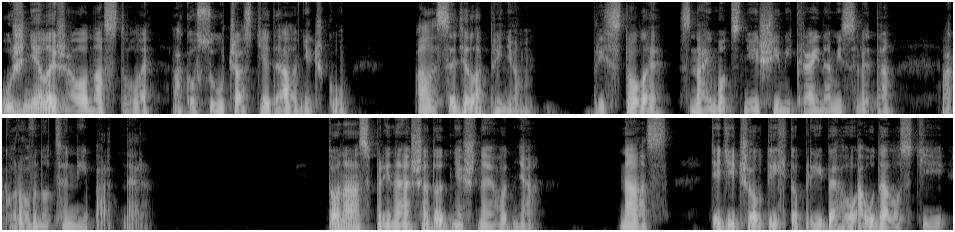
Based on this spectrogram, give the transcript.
Už neležalo na stole ako súčasť jedálničku, ale sedela pri ňom, pri stole s najmocnejšími krajinami sveta ako rovnocenný partner. To nás prináša do dnešného dňa. Nás, dedičov týchto príbehov a udalostí,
